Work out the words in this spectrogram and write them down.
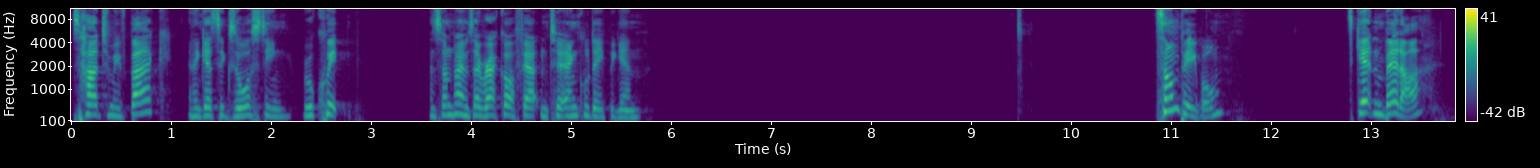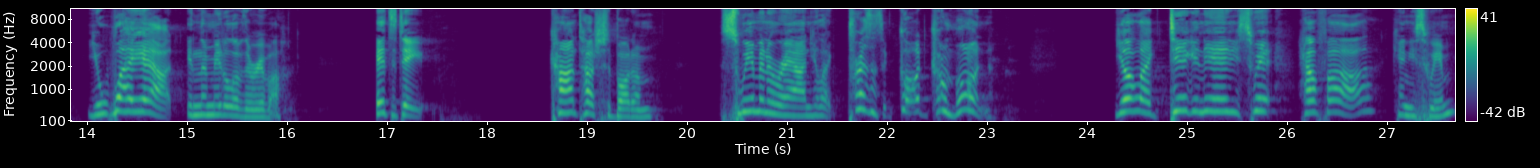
it's hard to move back, and it gets exhausting real quick. And sometimes they rack off out into ankle deep again. Some people, it's getting better. You're way out in the middle of the river. It's deep. Can't touch the bottom. Swimming around. You're like, presence of God, come on. You're like digging in. You swim. How far can you swim?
